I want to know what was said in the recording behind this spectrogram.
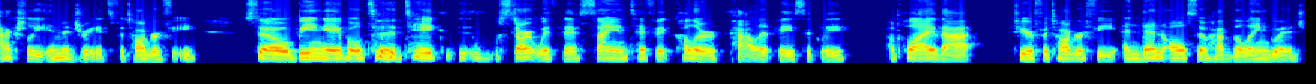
actually imagery, it's photography. So being able to take, start with this scientific color palette, basically, apply that to your photography, and then also have the language.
